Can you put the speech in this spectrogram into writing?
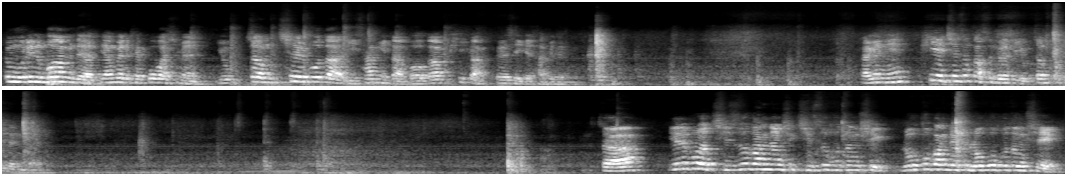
그럼 우리는 뭐 하면 돼요? 양면에 100 곱하시면 6.7보다 이상이다. 뭐가 p가. 그래서 이게 답이 됩니다. 알겠니? p의 최소값은 그래서 6.7이 되는 거예요. 자, 일부러 지수 방정식, 지수 부등식, 로그 방정식, 로그 부등식.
